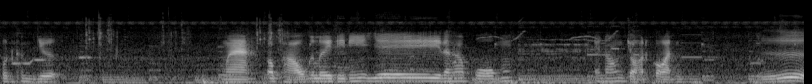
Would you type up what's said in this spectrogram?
ค่อนข้างเยอะ มาก็เผากันเลยทีนี้เย้นะครับ ผมให้น้องจอดก่อนเออ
